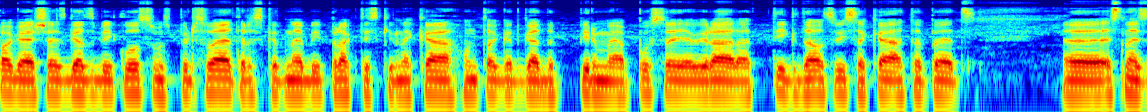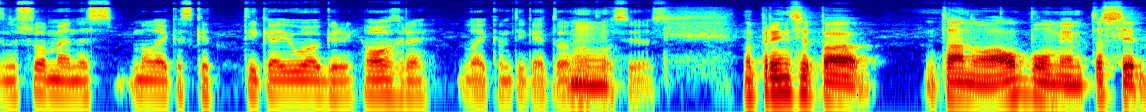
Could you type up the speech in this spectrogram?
pagājušais gads bija klusums pirms vētras, kad nebija praktiski nekā, un tagad gada pirmajā pusē jau ir ārā tik daudz visa kā, tāpēc eh, es nezinu, šomēnes, man liekas, ka tikai ogri, ogre, laikam tikai to Mm. noklausījos. Nu, principā tā no albumiem tas ir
